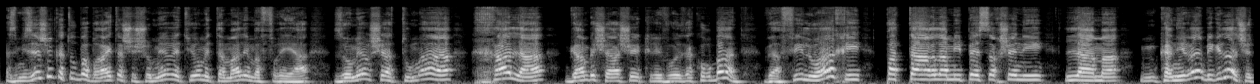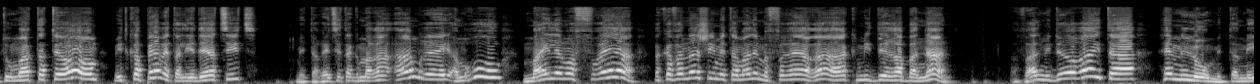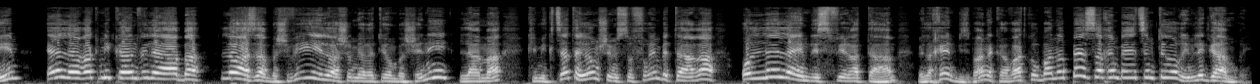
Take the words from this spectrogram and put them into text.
אז מזה שכתוב בברייתא ששומרת יום מטמא למפרע, זה אומר שהטומאה חלה גם בשעה שהקריבו את הקורבן. ואפילו אחי פטר לה מפסח שני. למה? כנראה בגלל שטומאת התהום מתכפרת על ידי הציץ. מתרצת הגמרא אמרי, אמרו, מהי למפרע? הכוונה שהיא מטמאה למפרע רק מדרבנן. אבל מדאורייתא הם לא מטמאים, אלא רק מכאן ולהבא. לא עזב בשביעי, לא השומרת יום בשני. למה? כי מקצת היום שהם סופרים בטהרה עולה להם לספירתם, ולכן בזמן הקרבת קורבן הפסח הם בעצם טהורים לגמרי.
